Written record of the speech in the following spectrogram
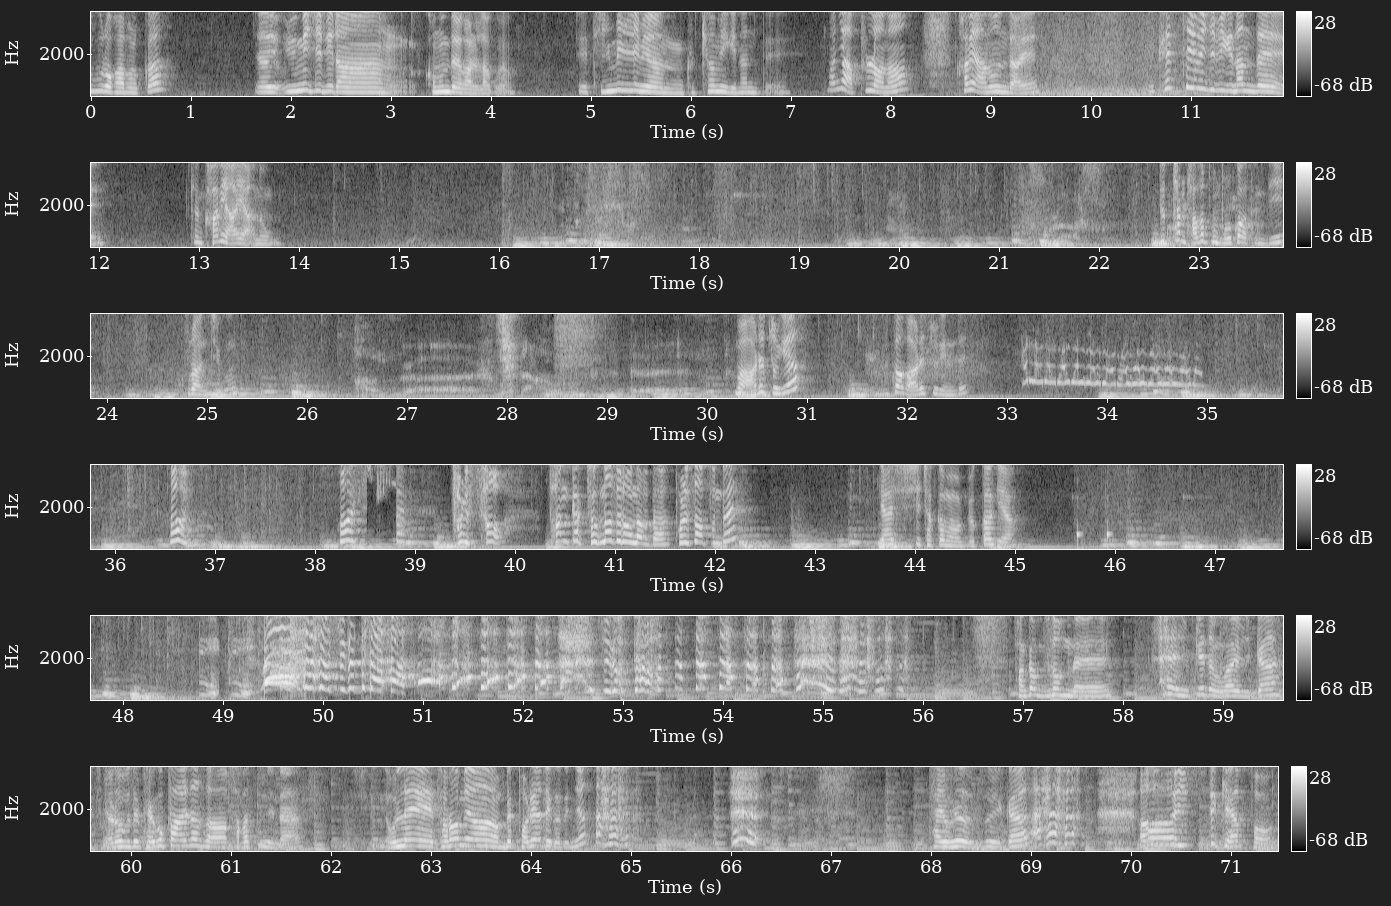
죽으러 가볼까? 야, 유- 유미집이랑 검은별. 되게 딜 밀리면 극혐이긴 한데 많이 아플라나? 감이 안 오는데 아예 퀘스트 유미집이긴 한데 그냥 감이 아예 안 옴. 늪한 다섯 번 볼 것 같은데 구란 치고 뭐 아래쪽이야? 물가가 아래쪽인데? 아! 아 씨. 벌써 반각 존나 들어오나 보다 벌써 아픈데? 야 씨 잠깐만 몇 각이야 아 죽었다 반각 무섭네 육개장 우아입니까? 여러분들 배고파 하셔서 가봤습니다 원래 저러면 맵 버려야 되거든요 잘 올려줬습니까? 아, 이때 개 아파.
